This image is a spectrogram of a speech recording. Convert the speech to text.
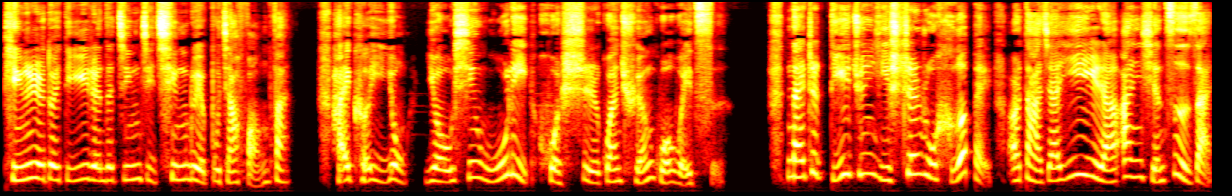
平日对敌人的经济侵略不加防范，还可以用有心无力或事关全国为辞；乃至敌军已深入河北，而大家依然安闲自在，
